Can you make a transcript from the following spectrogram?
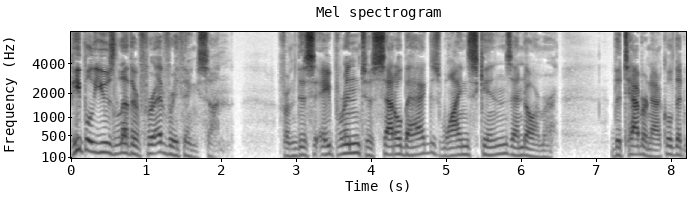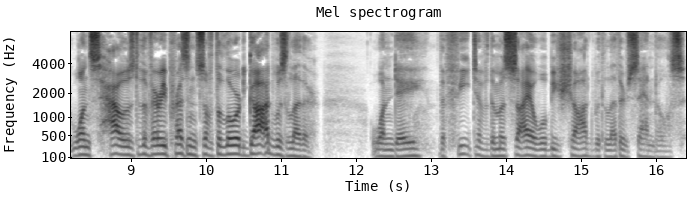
People use leather for everything, son. From this apron to saddlebags, wineskins, and armor. The tabernacle that once housed the very presence of the Lord God was leather. One day, the feet of the Messiah will be shod with leather sandals.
